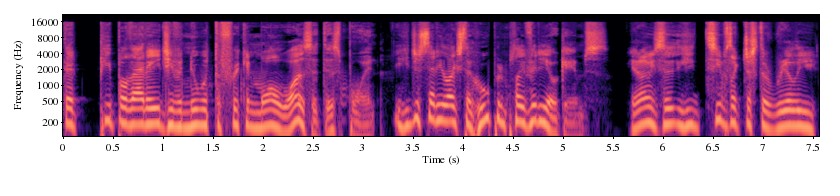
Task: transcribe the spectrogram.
that people that age even knew what the freaking mall was at this point? He just said he likes to hoop and play video games. You know, he said he seems like just a really like,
